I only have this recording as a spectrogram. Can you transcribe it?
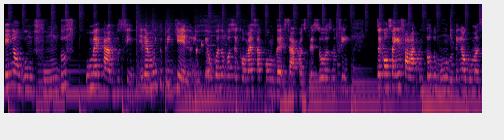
em alguns fundos o mercado, sim, ele é muito pequeno. Então, quando você começa a conversar com as pessoas, no fim, você consegue falar com todo mundo. Tem algumas,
